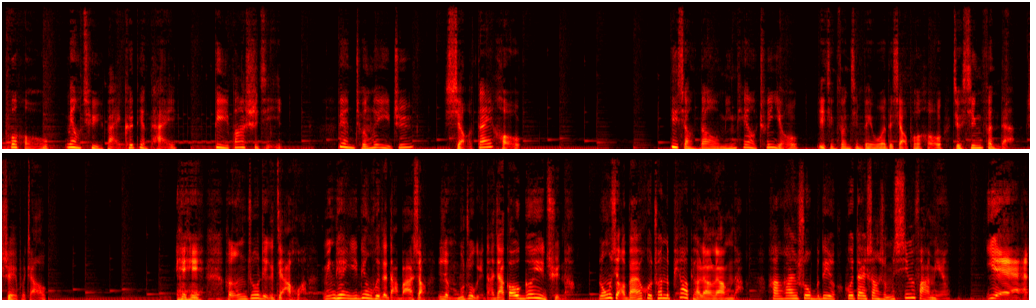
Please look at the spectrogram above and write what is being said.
泼猴妙趣百科电台第八十集，变成了一只小呆猴。一想到明天要春游，已经钻进被窝的小泼猴就兴奋的睡不着。嘿嘿，哼猪这个家伙，明天一定会在大巴上忍不住给大家高歌一曲呢。龙小白会穿得漂漂亮亮的，憨憨说不定会带上什么新发明。耶！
